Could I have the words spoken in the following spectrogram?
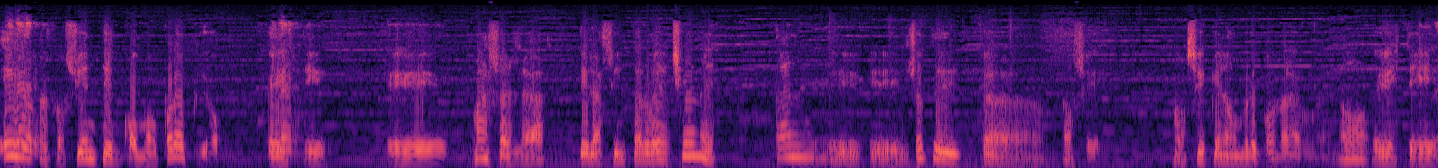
Ellos Claro. lo sienten como propio, Claro. este, eh, más allá de las intervenciones tan, eh, eh, yo te diría, no sé, no sé qué nombre ponerle, ¿no? Este,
